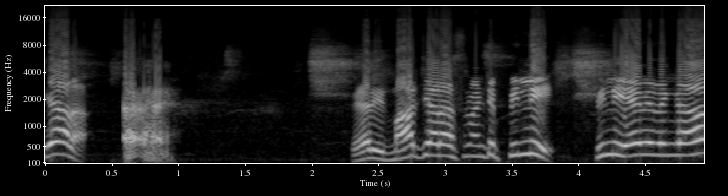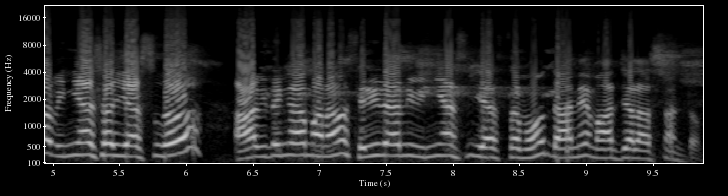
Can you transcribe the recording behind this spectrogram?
చేయాలా? వేరే మార్జాలాసనం అంటే పిల్లి. పిల్లి ఏ విధంగా విన్యాసాలు చేస్తుందో ఆ విధంగా మనం శరీరాన్ని విన్యాసం చేస్తామో దాన్నే మార్జాలాసనం అంటాం.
